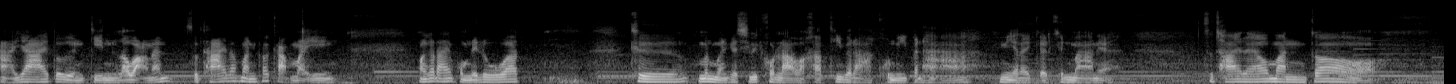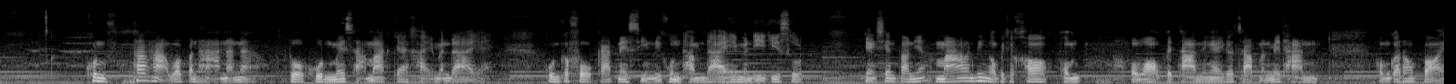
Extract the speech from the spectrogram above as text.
หายาให้ตัวอื่นกิน ระหว่างนั้น สุดท้ายแล้วมันก็กลับมาเอง มันก็ได้ให้ผมได้รู้ว่า คือมันเหมือนกับชีวิตคนเราอะครับ ที่เวลาคุณมีปัญหามีอะไรเกิดขึ้นมาเนี่ย สุดท้ายแล้วมันก็ คุณถ้าหากว่าปัญหานั้นน่ะตัวคุณไม่สามารถแก้ไขมันได้ คุณก็โฟกัสในสิ่งที่คุณทำได้ให้มันดีที่สุด อย่างเช่นตอนนี้ม้ามันวิ่งออกไปจากคอกผมผมออกไปตามยังไงก็จับมันไม่ทัน ผมก็ต้องปล่อย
